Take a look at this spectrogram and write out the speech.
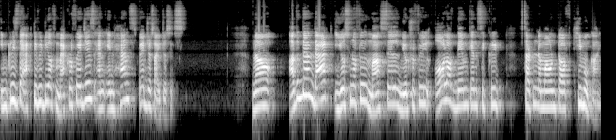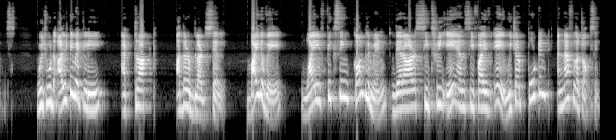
increase the activity of macrophages and enhance phagocytosis. Now, other than that, eosinophil, mast cell, neutrophil, all of them can secrete certain amount of chemokines, which would ultimately attract other blood cell. By the way, while fixing complement, there are C3A and C5A, which are potent anaphylatoxin.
